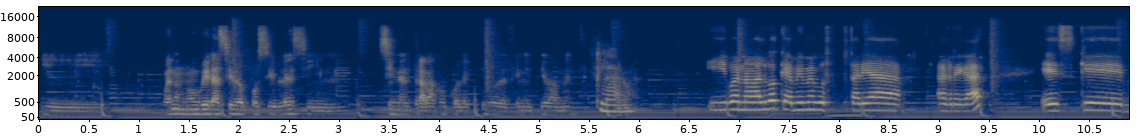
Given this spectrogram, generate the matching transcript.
Y bueno, no hubiera sido posible sin, sin el trabajo colectivo definitivamente. Claro. Y bueno, algo que a mí me gustaría agregar es que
